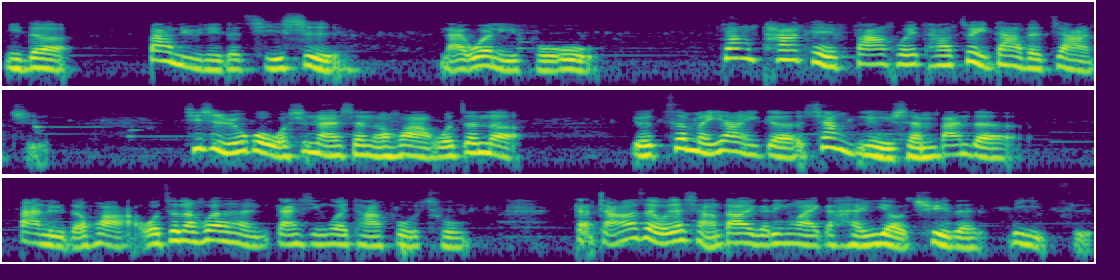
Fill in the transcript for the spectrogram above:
你的伴侣、你的骑士来为你服务，让他可以发挥他最大的价值。其实，如果我是男生的话，我真的有这么样一个像女神般的伴侣的话，我真的会很甘心为他付出。讲到这里，我就想到一个另外一个很有趣的例子。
